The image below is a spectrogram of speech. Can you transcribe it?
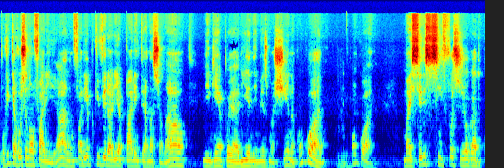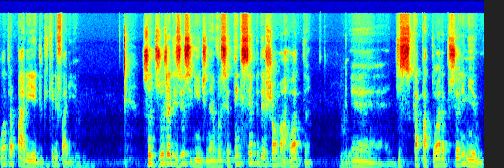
por que, que a Rússia não faria? Ah, não faria porque viraria para internacional, ninguém apoiaria, nem mesmo a China. Concordo, concordo. Mas se ele se fosse jogado contra a parede, o que, que ele faria? Sun Tzu já dizia o seguinte, né? Você tem que sempre deixar uma rota é, de escapatória para o seu inimigo.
